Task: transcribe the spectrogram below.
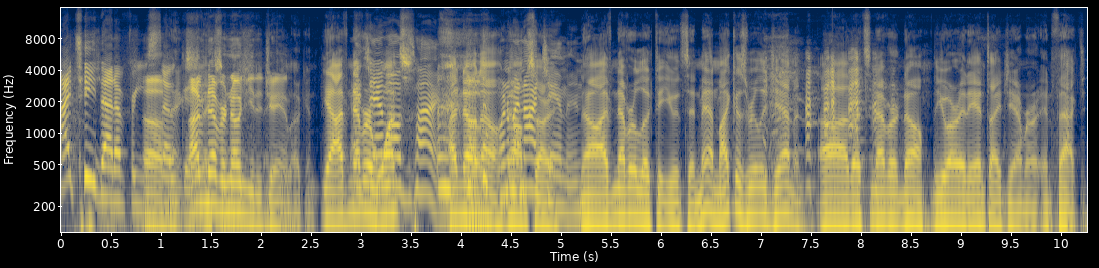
I teed that up for you Oh, so thanks. good. I've never so known you to jam. Logan. Yeah, I've never jam all once. the time. I know, no, When no, am I I'm not sorry. jamming? No, I've never looked at you and said, "Man, Micah's really jamming." Uh, that's never. No, you are an anti-jammer. In fact,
